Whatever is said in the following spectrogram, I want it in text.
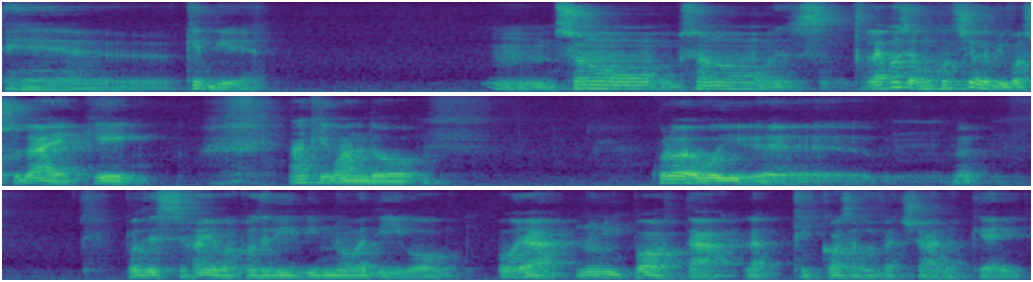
eh, che dire? Mm, sono, sono la cosa, un consiglio che vi posso dare è che anche quando qualora voi eh, potesse fare qualcosa di, di, innovativo, ora non importa la, che cosa voi facciate, ok?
